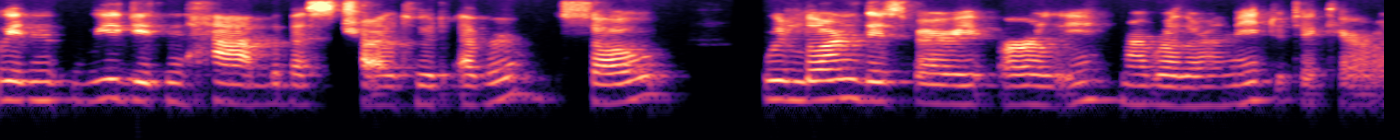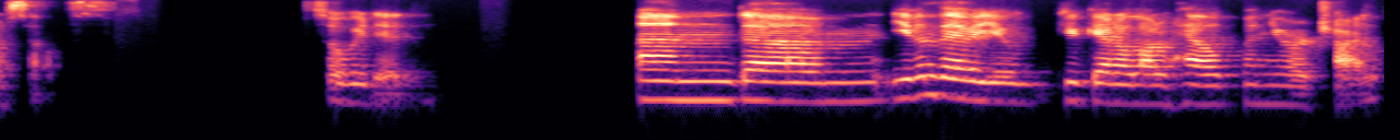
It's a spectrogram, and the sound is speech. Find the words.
we didn't, we didn't have the best childhood ever. So we learned this very early, my brother and me, to take care of ourselves. So we did. And um, even though you, you get a lot of help when you're a child,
